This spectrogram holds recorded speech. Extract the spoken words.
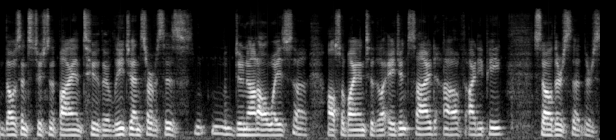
those institutions that buy into the lead gen services do not always also buy into the agent side of IDP. So there's uh, there's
